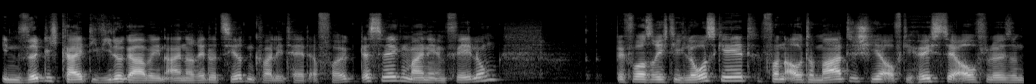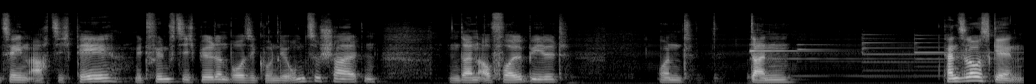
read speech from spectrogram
in Wirklichkeit die Wiedergabe in einer reduzierten Qualität erfolgt. Deswegen meine Empfehlung, bevor es richtig losgeht, von automatisch hier auf die höchste Auflösung 1080p mit 50 Bildern pro Sekunde umzuschalten und dann auf Vollbild und dann kann es losgehen.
